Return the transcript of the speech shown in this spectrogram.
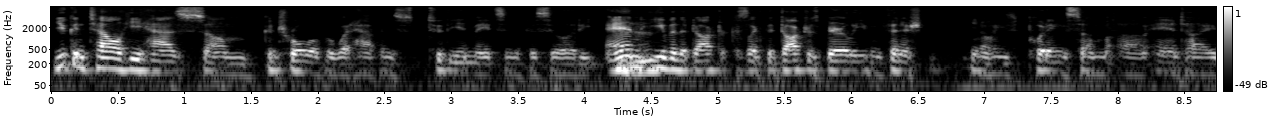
you can tell he has some control over what happens to the inmates in the facility and even the doctor, because like the doctor's barely even finished. You know, he's putting some uh, anti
